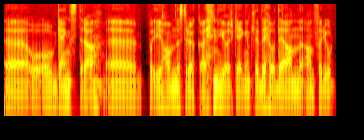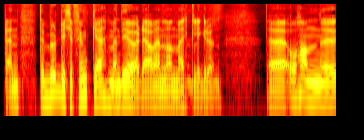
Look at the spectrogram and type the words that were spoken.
eh, og, og gangstere i havnestrøka i New York, egentlig. Det er jo det han, han får gjort. det burde ikke funke, men de gjør det av en eller annen merkelig grunn. Uh, og han eh,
